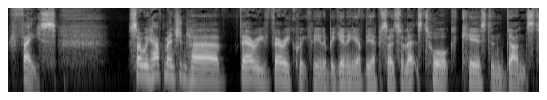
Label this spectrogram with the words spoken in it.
face. So we have mentioned her very, very quickly in the beginning of the episode. So let's talk Kirsten Dunst.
